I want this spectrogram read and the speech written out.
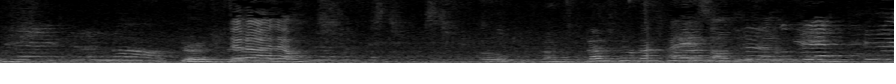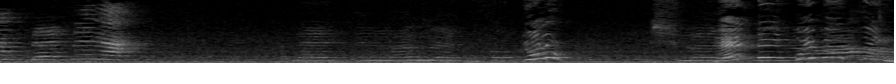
चलो आ जाओ। डांस करो डांस अरे करो सॉन्ग नहीं नहीं कोई बात नहीं।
